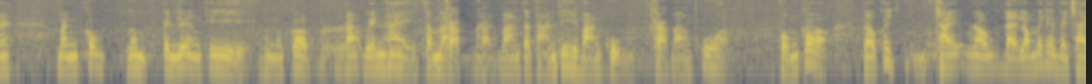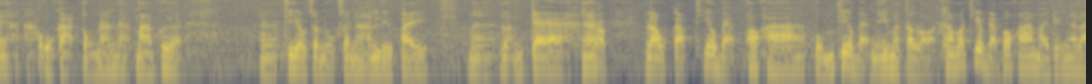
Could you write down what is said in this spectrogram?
ฮะ มันก็ก็เป็นเรื่องที่มันก็ละเว้นให้สำหรับครับครับบางสถานที่บางกลุ่มครับบางพวก ผมก็เราก็ใช้เราแต่เราไม่ได้ไปใช้โอกาสตรงนั้นนะมาเพื่อเอ่อเที่ยวสนุกสนานหรือไปเอ่อลังแกนะครับ เรากลับเที่ยวแบบพ่อค้า ผมเที่ยวแบบนี้มาตลอดคำว่าเที่ยวแบบพ่อค้าหมายถึงอะไร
